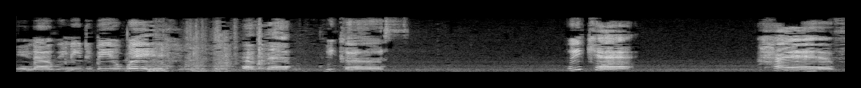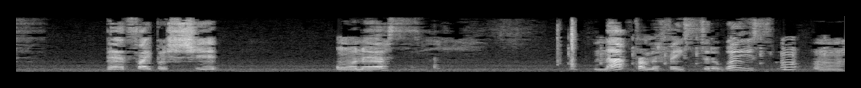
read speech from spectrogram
You know, we need to be aware of that because we can't have that type of shit on us. Not from the face to the waist. Mm-mm.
